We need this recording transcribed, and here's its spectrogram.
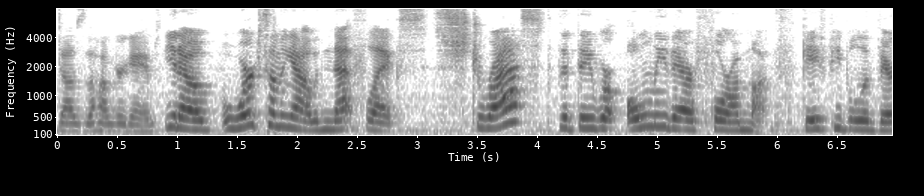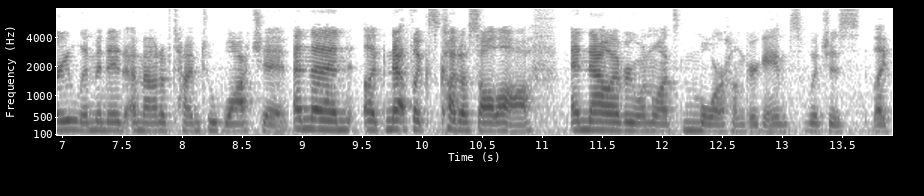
does the Hunger Games, you know, work something out with Netflix, stressed that they were only there for a month, gave people a very limited amount of time to watch it, and then, like, Netflix cut us all off, and now everyone wants more Hunger Games, which is, like,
